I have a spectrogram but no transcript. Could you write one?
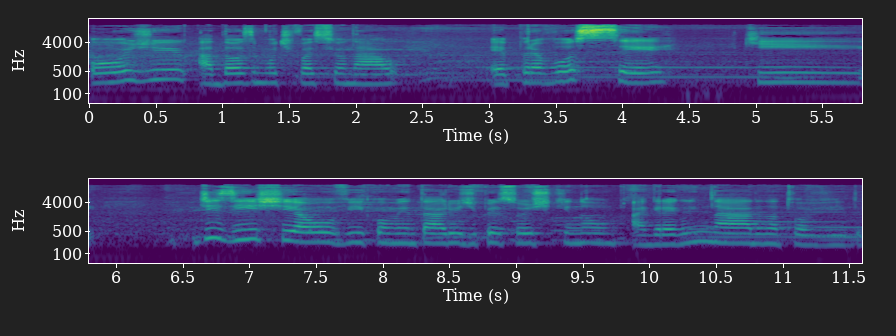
hoje a dose motivacional é para você que desiste ao ouvir comentários de pessoas que não agregam em nada na tua vida,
